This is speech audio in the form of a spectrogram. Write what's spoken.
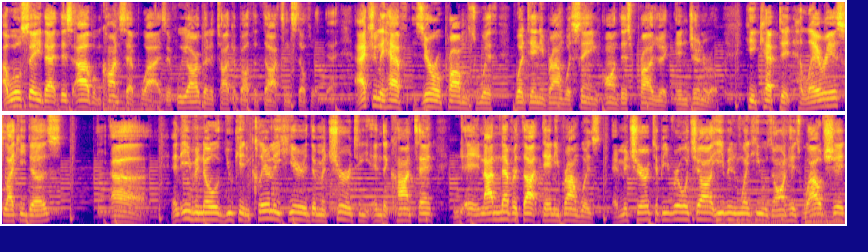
I will say that this album, concept wise, if we are going to talk about the thoughts and stuff like that, I actually have zero problems with what Danny Brown was saying on this project in general. He kept it hilarious like he does. Uh, and even though you can clearly hear the maturity in the content, and I never thought Danny Brown was immature to be real with y'all, even when he was on his wild shit.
